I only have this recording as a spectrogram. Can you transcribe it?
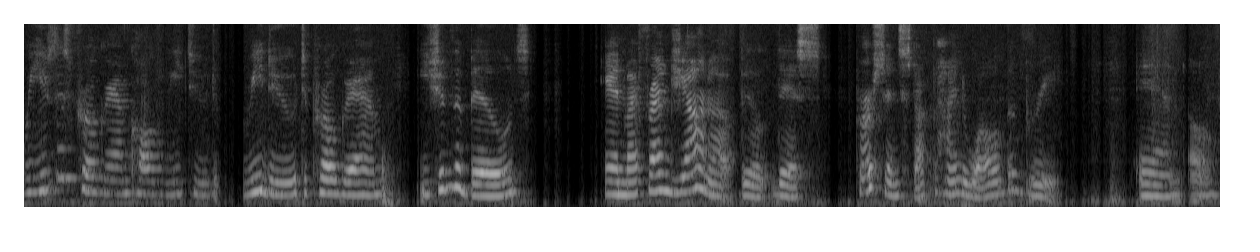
We use this program called WeDo, WeDo to program each of the builds, and my friend Gianna built this person stuck behind a wall of debris. And I'll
